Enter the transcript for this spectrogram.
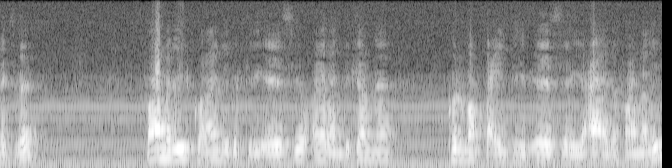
رتبة. family Corynebacteriaceae وأيضا ذكرنا كل مقطع ينتهي ب aceae هي عائلة family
